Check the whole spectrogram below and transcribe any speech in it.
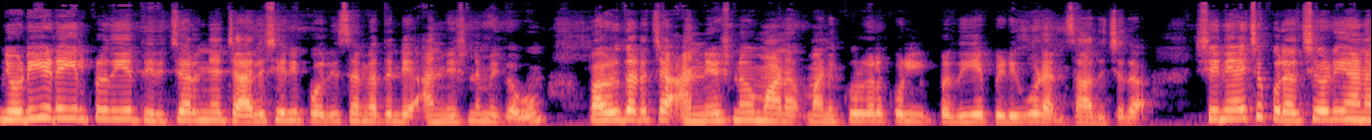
ഞൊടിയിടയിൽ പ്രതിയെ തിരിച്ചറിഞ്ഞ ചാലിശ്ശേരി പോലീസ് സംഘത്തിന്റെ അന്വേഷണ മികവും പഴുതടച്ച അന്വേഷണവുമാണ് മണിക്കൂറുകൾക്കുള്ളിൽ പ്രതിയെ പിടികൂടാൻ സാധിച്ചത്. ശനിയാഴ്ച പുലർച്ചെയോടെയാണ്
